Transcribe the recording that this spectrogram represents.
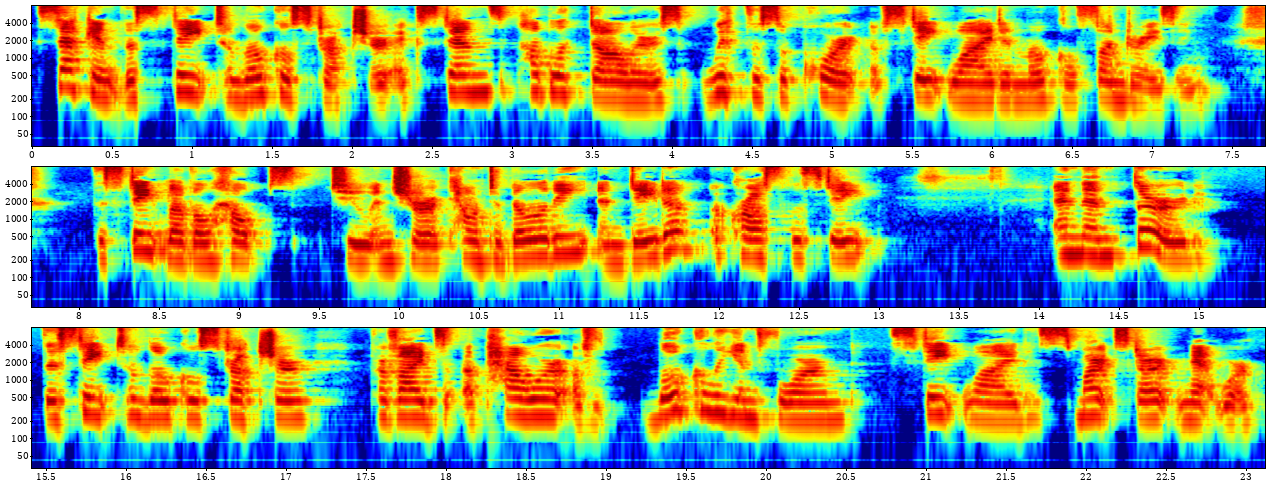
Second, the state to local structure extends public dollars with the support of statewide and local fundraising. The state level helps to ensure accountability and data across the state. And then third, the state to local structure provides a power of locally informed statewide Smart Start network,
